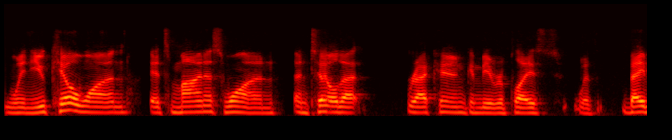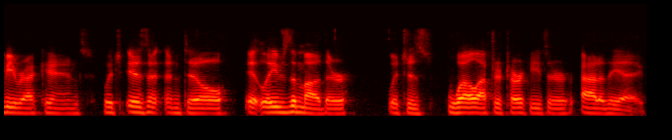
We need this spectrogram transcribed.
when you kill one, it's minus one until that raccoon can be replaced with baby raccoons, which isn't until it leaves the mother, which is well after turkeys are out of the egg.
